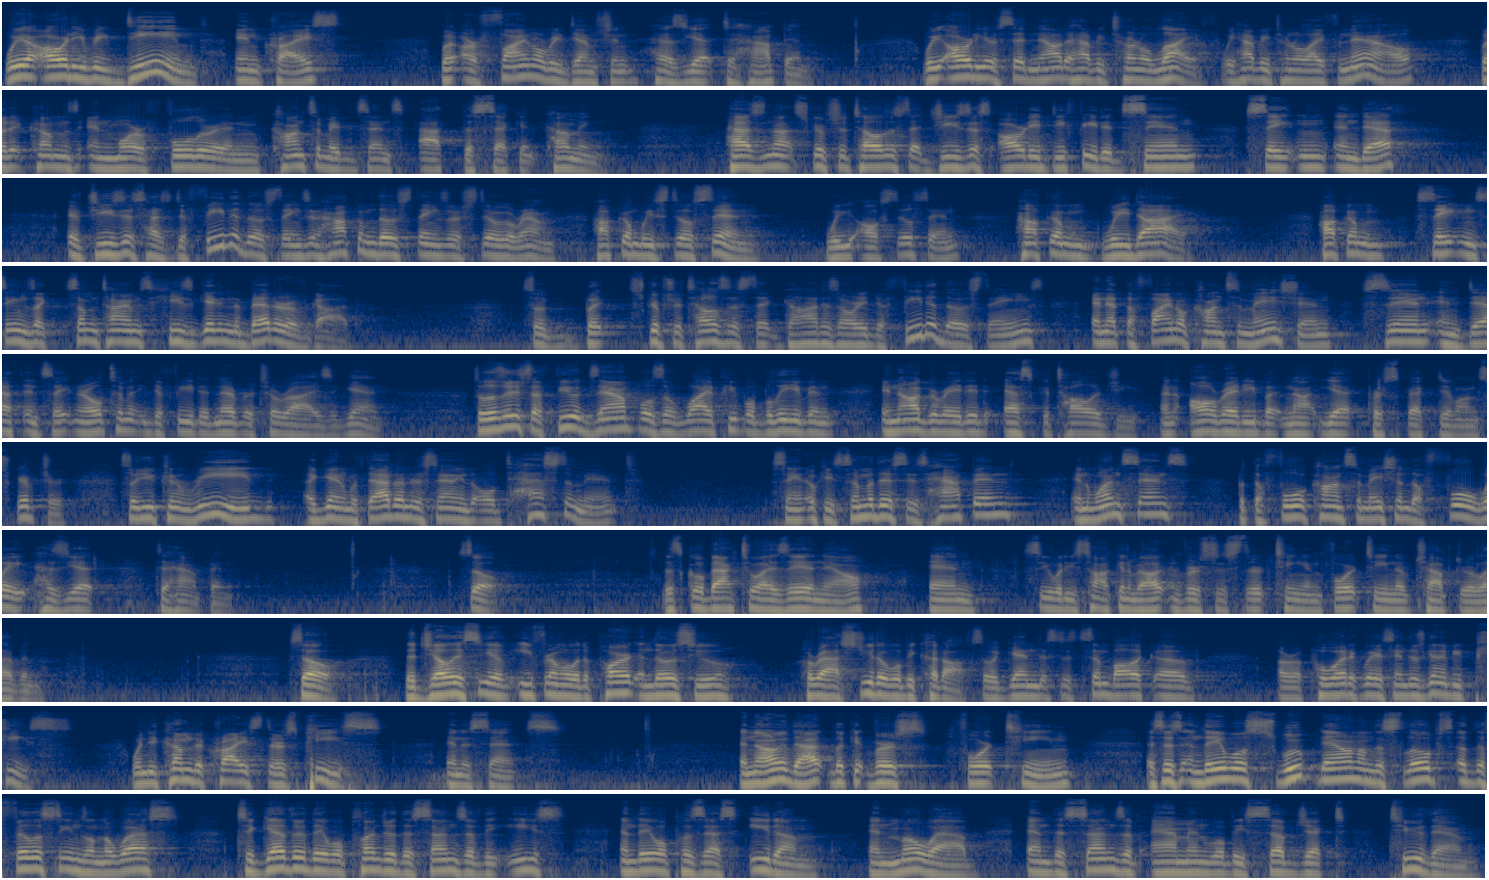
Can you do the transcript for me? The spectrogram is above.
We are already redeemed in Christ, but our final redemption has yet to happen. We already are said now to have eternal life. We have eternal life now, but it comes in more fuller and consummated sense at the second coming. Has not Scripture tell us that Jesus already defeated sin, Satan, and death? If Jesus has defeated those things, then how come those things are still around? How come we still sin? We all still sin. How come we die? How come Satan seems like sometimes he's getting the better of God? So, but Scripture tells us that God has already defeated those things, and at the final consummation, sin and death and Satan are ultimately defeated, never to rise again. So, those are just a few examples of why people believe in inaugurated eschatology, an already but not yet perspective on Scripture. So, you can read, again, with that understanding, the Old Testament, saying, okay, some of this has happened in one sense, but the full consummation, the full weight has yet to happen. So, let's go back to Isaiah now and see what he's talking about in verses 13 and 14 of chapter 11. So, the jealousy of Ephraim will depart, and those who harass Judah will be cut off. So, again, this is symbolic of, or a poetic way of saying there's going to be peace. When you come to Christ, there's peace in a sense. And not only that, look at verse 14. It says, And they will swoop down on the slopes of the Philistines on the west. Together they will plunder the sons of the east, and they will possess Edom and Moab, and the sons of Ammon will be subject to them.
